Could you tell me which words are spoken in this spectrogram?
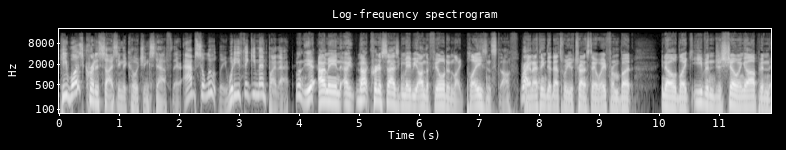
He was criticizing the coaching staff there. Absolutely. What do you think he meant by that? Well, yeah, I mean, uh, not criticizing maybe on the field and like plays and stuff. Right. And I think that that's what he was trying to stay away from. But you know, like even just showing up and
